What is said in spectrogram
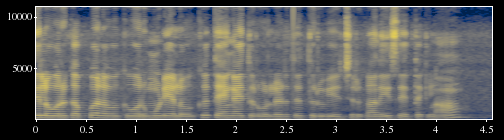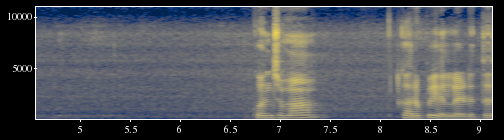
இதில் ஒரு கப்பு அளவுக்கு ஒரு மூடி அளவுக்கு தேங்காய் துருவல் எடுத்து துருவி வச்சுருக்கோம். அதையும் சேர்த்துக்கலாம். கொஞ்சமாக கருப்பு எள்ளு எடுத்து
